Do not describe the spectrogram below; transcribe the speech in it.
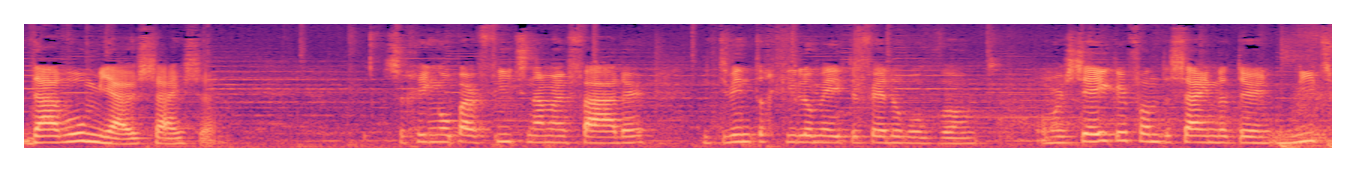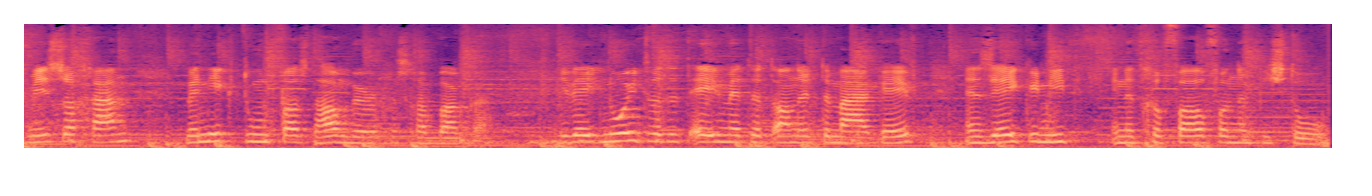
Daarom juist, zei ze. Ze ging op haar fiets naar mijn vader, die 20 kilometer verderop woont. Om er zeker van te zijn dat er niets mis zal gaan, ben ik toen vast hamburgers gaan bakken. Je weet nooit wat het een met het ander te maken heeft, en zeker niet in het geval van een pistool.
